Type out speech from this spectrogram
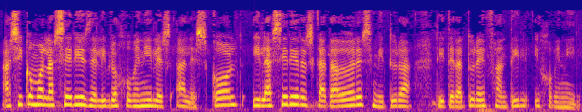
así como las series de libros juveniles Al Colt y la serie Rescatadores en literatura infantil y juvenil.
